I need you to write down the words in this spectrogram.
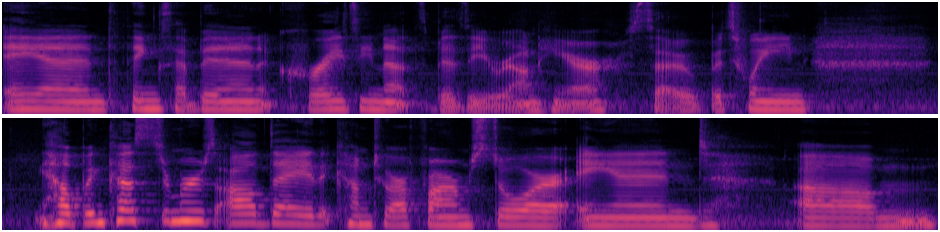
and things have been crazy nuts busy around here. So between helping customers all day that come to our farm store and um,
